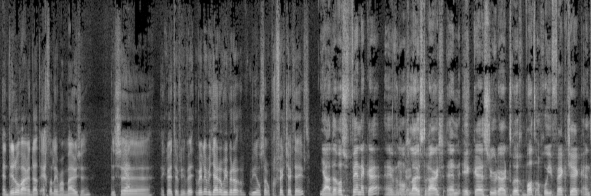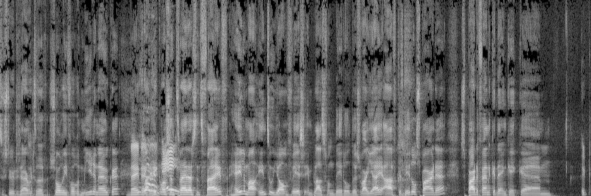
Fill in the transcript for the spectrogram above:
En Diddle waren inderdaad echt alleen maar muizen. Dus eh, ik weet even niet... Willem, weet jij nog wie, wie ons daarop gefactcheckt heeft? ja, dat was Fenneke, een van onze luisteraars. En ik eh, stuurde haar terug, wat een goede factcheck. En toen stuurde zij weer terug, sorry voor het mierenneuken. Nee, nee, nee. Ik was in Nee. 2005 helemaal into Jan Vis in plaats van Diddle. Dus waar jij Aafke Diddle spaarde, spaarde Fenneke denk ik, ehm, Ik-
